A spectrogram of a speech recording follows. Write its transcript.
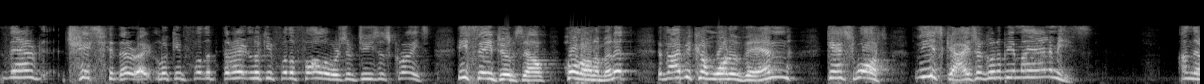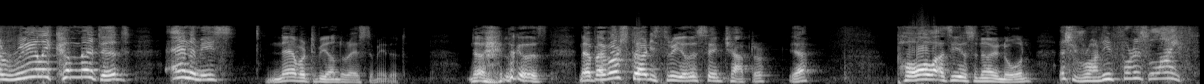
They're chasing, they're out looking for the, they're out looking for the followers of Jesus Christ. He's saying to himself, hold on a minute, if I become one of them, guess what? These guys are going to be my enemies. And they're really committed enemies, never to be underestimated. Now, look at this. Now, by verse 33 of this same chapter, yeah, Paul, as he is now known, is running for his life.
